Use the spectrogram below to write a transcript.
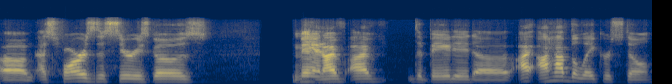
Um, as far as this series goes, man, I've I've debated. Uh, I I have the Lakers still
